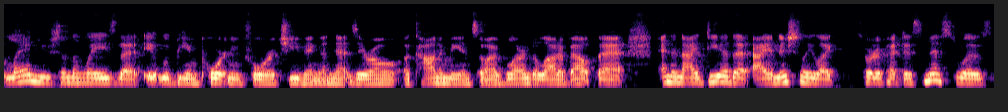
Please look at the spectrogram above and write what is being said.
land use and the ways that it would be important for achieving a net zero economy. And so I've learned a lot about that. And an idea that I initially like sort of had dismissed was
